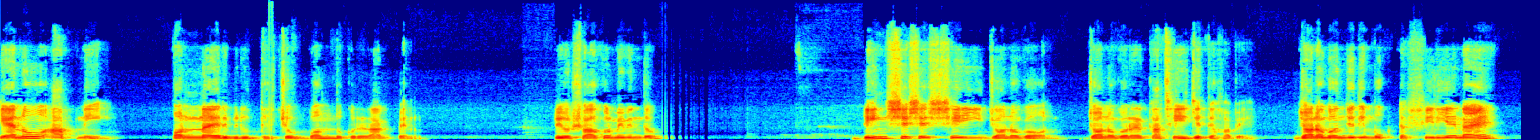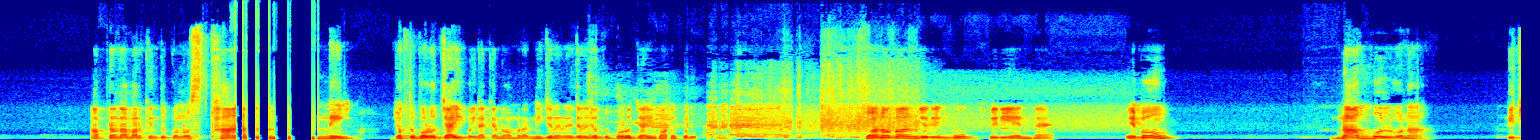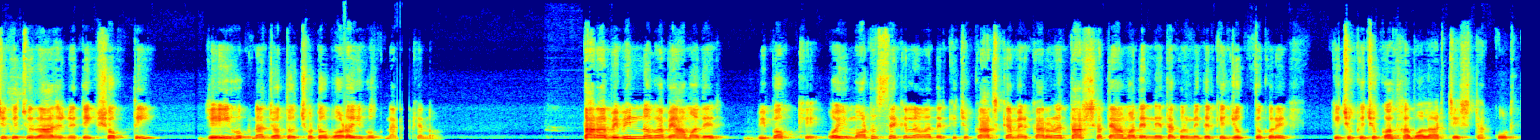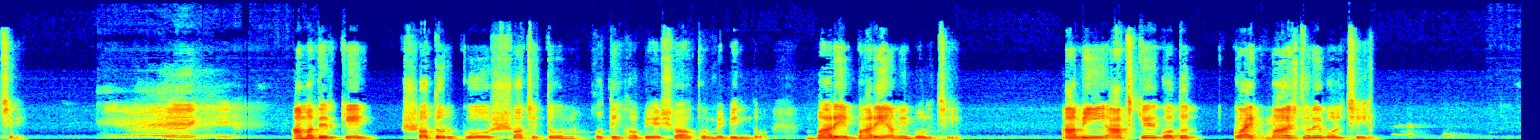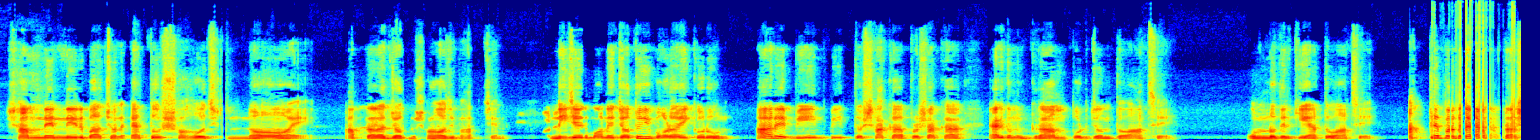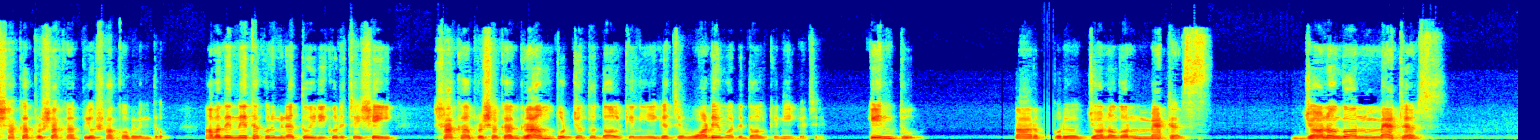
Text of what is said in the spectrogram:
কেন আপনি অন্যায়ের বিরুদ্ধে চোখ বন্ধ করে রাখবেন? প্রিয় সহকর্মীবৃন্দ, দিন শেষে সেই জনগণ, জনগণের কাছেই যেতে হবে। জনগণ যদি মুখটা ফিরিয়ে নেয়, আপনার আমার কিন্তু কোনো স্থান নেই। যত বড় যাই হই না কেন আমরা, নিজেরা নিজেরা যত বড় যাই মনে করি জনগণ যদি মুখ ফিরিয়ে নেয়, এবং নাম বলব না কিছু কিছু রাজনৈতিক শক্তি, যেই হোক না যত ছোট বড়ই হোক না কেন, তারা বিভিন্নভাবে আমাদের বিপক্ষে ওই মোটরসাইকেল আলাদের কিছু কাজ কামের কারণে তার সাথে আমাদের নেতাকর্মীদেরকে যুক্ত করে কিছু কিছু কথা বলার চেষ্টা করছে। আমাদেরকে সতর্ক, সচেতন হতে হবে সহকর্মী বৃন্দ বারে বারে আমি বলছি, আমি আজকে গত কয়েক মাস ধরে বলছি সামনের নির্বাচন এত সহজ নয়। আপনারা যত সহজ ভাবছেন। নিজের মনে যতই বড়াই করুন, আরে বিএনপির তো শাখা প্রশাখা একদম গ্রাম পর্যন্ত আছে। অন্যদের কি এত আছে? থাকতে পারে আপনার শাখা প্রশাখা, প্রিয় সকবৃন্দ আমাদের নেতাকর্মীরা তৈরি করেছে সেই শাখা প্রশাখা গ্রাম পর্যন্ত দলকে নিয়ে গেছে, ওয়ার্ডে ওয়ার্ডে দলকে নিয়ে গেছে। কিন্তু তারপরেও জনগণ ম্যাটার্স। জনগণ ম্যাটার্স।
